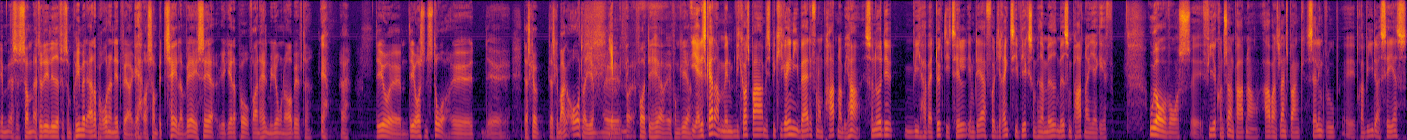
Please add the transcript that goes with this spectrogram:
Jamen, altså, som, altså det er det, jeg leder efter, som primært er der på grund af netværket, Ja. og som betaler hver især, jeg gætter på, fra en halv million og op efter. Ja. Ja. Det er jo, øh, det er jo også en stor... Øh, øh, der, skal, der skal mange ordre hjem, øh, Jamen, men- for, for at det her øh, fungerer. Ja, det skal der, men vi kan også bare, hvis vi kigger ind i, hvad er det for nogle partnere, vi har, så noget af det, vi har været dygtige til, jamen det er at få de rigtige virksomheder med, med som partner i AGF. Udover vores øh, fire koncernpartnere, Arbejds Landsbank, Selling Group, øh, Bravida og Seas,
